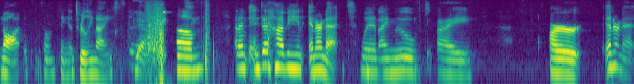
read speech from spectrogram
not. It's its own thing. It's really nice. Yeah. Um, and I'm into having internet. When I moved, I our internet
